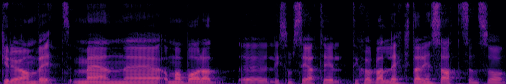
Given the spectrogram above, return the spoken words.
grönvitt. Men eh, om man bara eh, liksom ser till, till själva läktarinsatsen så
